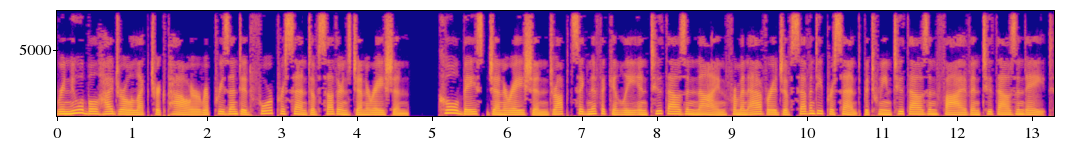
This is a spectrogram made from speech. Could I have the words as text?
Renewable hydroelectric power represented 4% of Southern's generation. Coal-based generation dropped significantly in 2009 from an average of 70% between 2005 and 2008.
